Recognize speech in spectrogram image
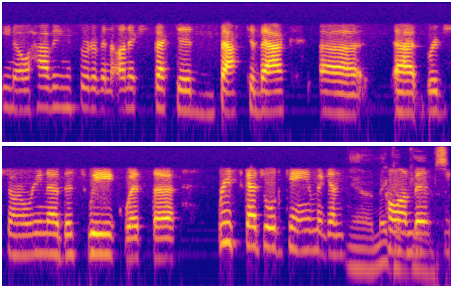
you know, having sort of an unexpected back to back at Bridgestone Arena this week with the rescheduled game against yeah, Columbus.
